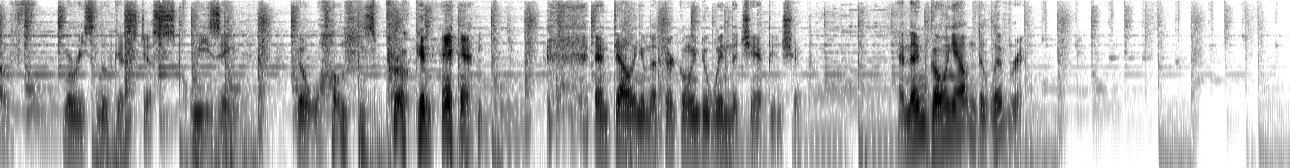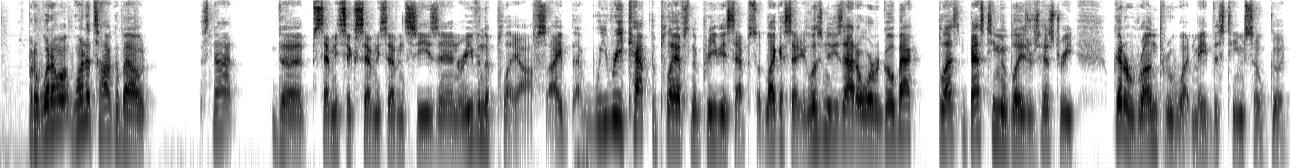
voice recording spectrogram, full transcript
of Maurice Lucas just squeezing Bill Walton's broken hand and telling him that they're going to win the championship. And then going out and delivering. But what I want to talk about is not the 76-77 season or even the playoffs. I we recapped the playoffs in the previous episode. Like I said, you listen to these out of order. Go back best team in Blazers history. We've got to run through what made this team so good,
